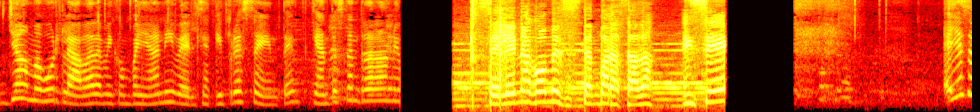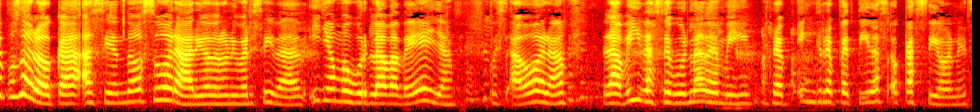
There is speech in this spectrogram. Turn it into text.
Yo me burlaba de mi compañera Nivelsi aquí presente, que antes de entrar a la universidad, Selena Gómez está embarazada. ¿En serio? ella se puso loca haciendo su horario de la universidad y yo me burlaba de ella. Pues ahora la vida se burla de mí en repetidas ocasiones.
